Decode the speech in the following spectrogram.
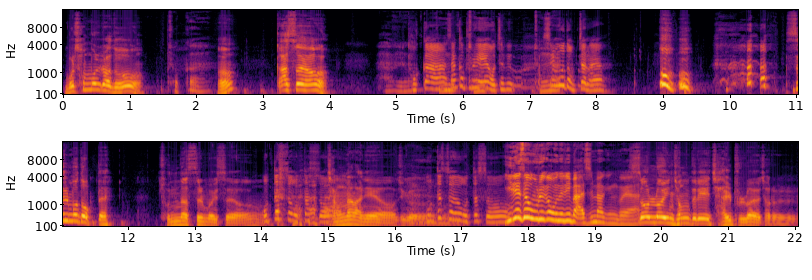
뭘 선물이라도 조카 어? 깠어요. 더까 쌍꺼풀 해. 어차피 쓸모도 없잖아. 쓸모도 없대. 존나 쓸모 있어요. 옷 땄어. 옷 땄어. 장난 아니에요 지금. 옷 땄어요. 옷 땄어. 이래서 우리가 오늘이 마지막인 거야. 솔로인 형들이 잘 불러요 저를.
